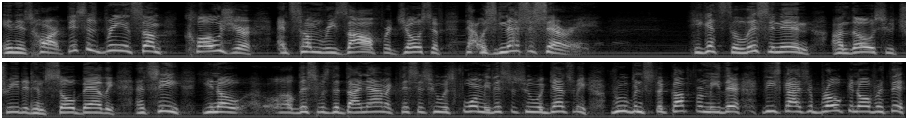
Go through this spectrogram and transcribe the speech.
in his heart. This is bringing some closure and some resolve for Joseph that was necessary. He gets to listen in on those who treated him so badly and see, you know, well, this was the dynamic. This is who is for me. This is who against me. Reuben stuck up for me. There, these guys are broken over it. They,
